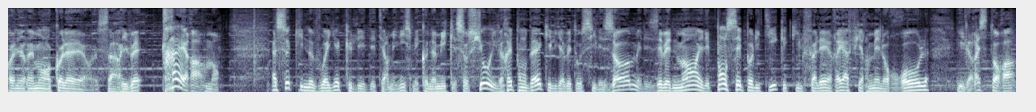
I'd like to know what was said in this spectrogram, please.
René Raymond en colère, ça arrivait très rarement. À ceux qui ne voyaient que les déterminismes économiques et sociaux, il répondait qu'il y avait aussi les hommes et les événements et les pensées politiques et qu'il fallait réaffirmer leur rôle. Il restaura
